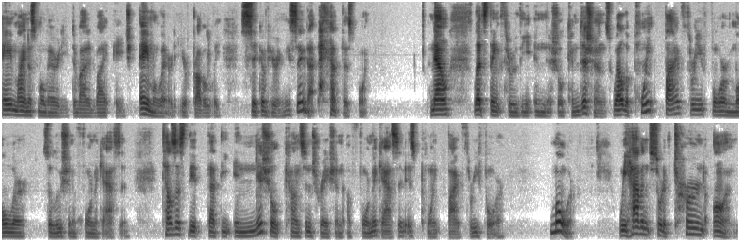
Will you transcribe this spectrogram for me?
A minus molarity divided by HA molarity. You're probably sick of hearing me say that at this point. Now, let's think through the initial conditions. Well, the 0.534 molar solution of formic acid tells us that, that the initial concentration of formic acid is 0.534 molar. We haven't sort of turned on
